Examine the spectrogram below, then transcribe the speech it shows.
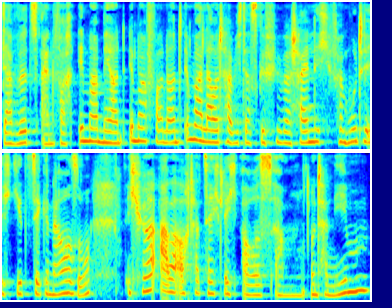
Da wird's einfach immer mehr und immer voller und immer laut, habe ich das Gefühl. Wahrscheinlich vermute ich, geht's dir genauso. Ich höre aber auch tatsächlich aus ähm, Unternehmen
